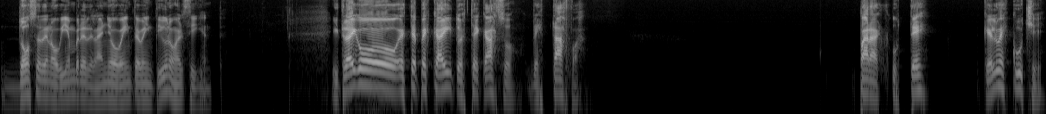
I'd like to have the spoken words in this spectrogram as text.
12 de noviembre del año 2021 es el siguiente. Y traigo este pescadito, este caso de estafa para usted que lo escuche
